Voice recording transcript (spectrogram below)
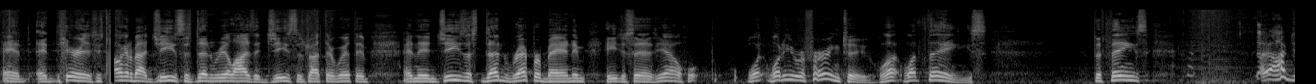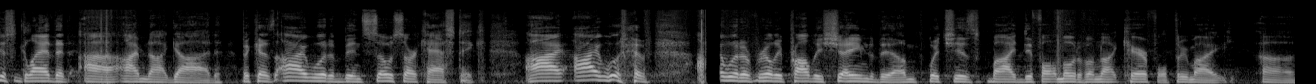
and and here he's talking about Jesus doesn't realize that Jesus is right there with him, and then Jesus doesn't reprimand him. He just says, "Yeah, wh- what what are you referring to? What what things? The things I'm just glad that uh, I'm not God because I would have been so sarcastic. I, I, would have, I would have really probably shamed them, which is my default motive. I'm not careful through my uh,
